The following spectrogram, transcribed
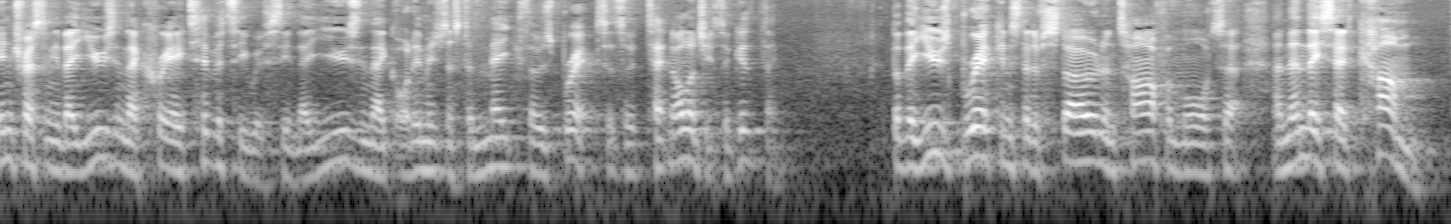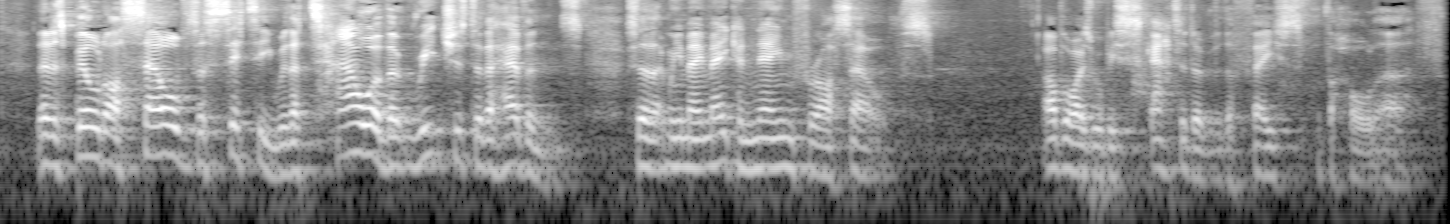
Interestingly, they're using their creativity, we've seen. They're using their God imageness to make those bricks. It's a technology, it's a good thing. But they used brick instead of stone and tar for mortar. And then they said, Come, let us build ourselves a city with a tower that reaches to the heavens, so that we may make a name for ourselves. Otherwise, we'll be scattered over the face of the whole earth.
